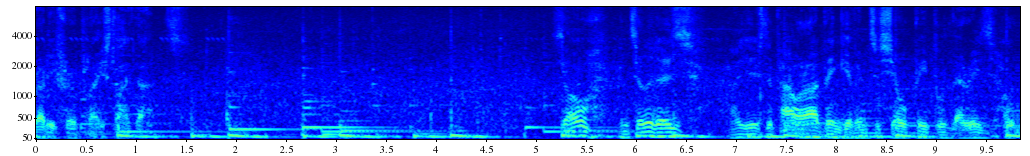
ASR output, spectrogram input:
Ready for a place like that. So, until it is, I use the power I've been given to show people there is hope.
